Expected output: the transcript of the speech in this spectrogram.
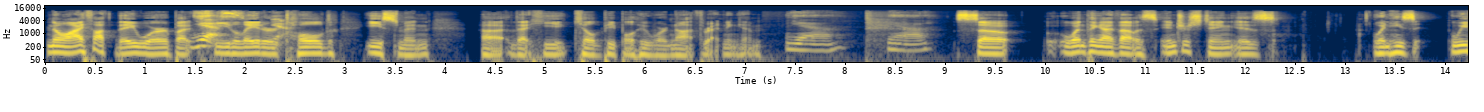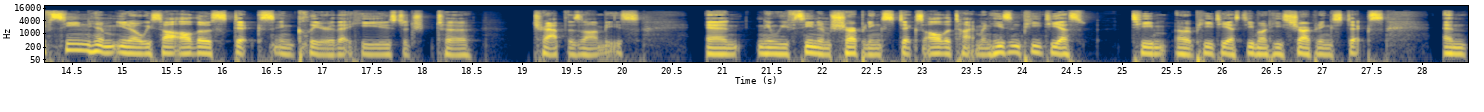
No, I thought they were, but Yes, he later yeah. told Eastman uh, that he killed people who were not threatening him. Yeah. Yeah. So one thing I thought was interesting is when he's we've seen him, you know, we saw all those sticks in clear that he used to tr- to trap the zombies. And, and we've seen him sharpening sticks all the time. When he's in PTS team or PTSD mode, he's sharpening sticks. And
